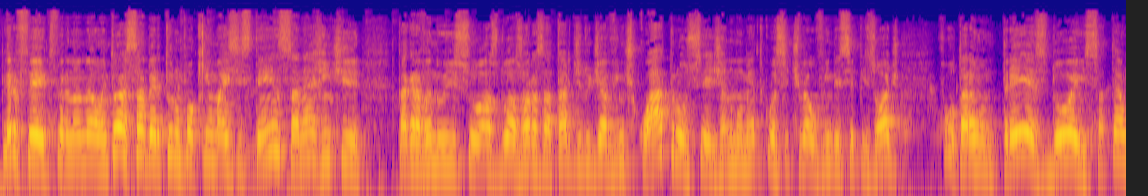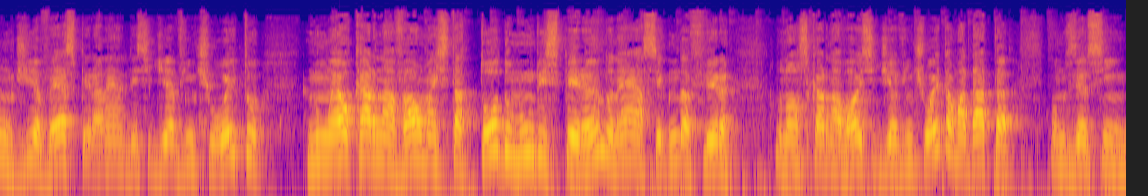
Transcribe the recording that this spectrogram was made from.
Perfeito, Fernandão. Então essa abertura um pouquinho mais extensa, né? A gente tá gravando isso às duas horas da tarde do dia 24, ou seja, no momento que você estiver ouvindo esse episódio, faltarão três, dois, até um dia, véspera, né? Desse dia 28. Não é o carnaval, mas está todo mundo esperando, né? A segunda-feira do nosso carnaval, esse dia 28. É uma data, vamos dizer assim,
